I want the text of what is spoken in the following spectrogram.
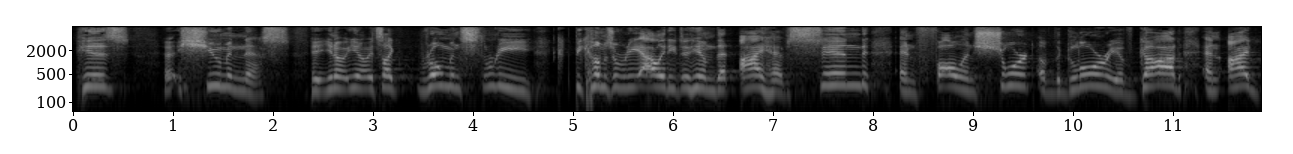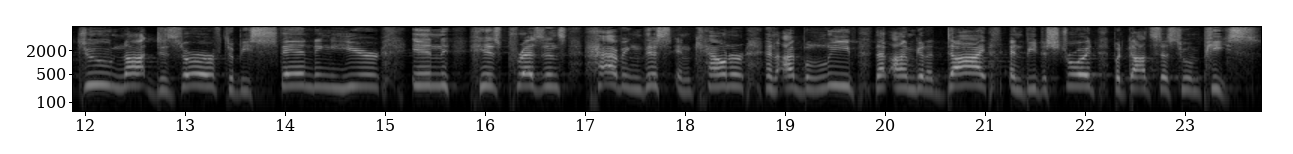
his humanness, you know, you know, it's like Romans 3 becomes a reality to him that I have sinned and fallen short of the glory of God, and I do not deserve to be standing here in his presence having this encounter, and I believe that I'm going to die and be destroyed. But God says to him, Peace,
